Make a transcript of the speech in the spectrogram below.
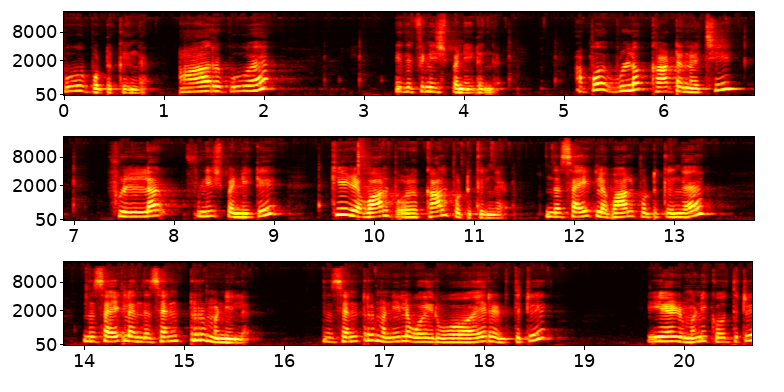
பூவை போட்டுக்குங்க. ஆறு பூவை இது ஃபினிஷ் பண்ணிவிடுங்க அப்போது உள்ளே காட்டன் வச்சு ஃபுல்லாக ஃபினிஷ் பண்ணிவிட்டு கீழே வால் போ கால் போட்டுக்குங்க. இந்த சைடில் வால் போட்டுக்குங்க. இந்த சைடில் இந்த சென்ட்ரு மணியில் இந்த சென்ட்ரு மணியில் ஒயர் ஒயர் எடுத்துட்டு ஏழு மணி கோத்துட்டு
